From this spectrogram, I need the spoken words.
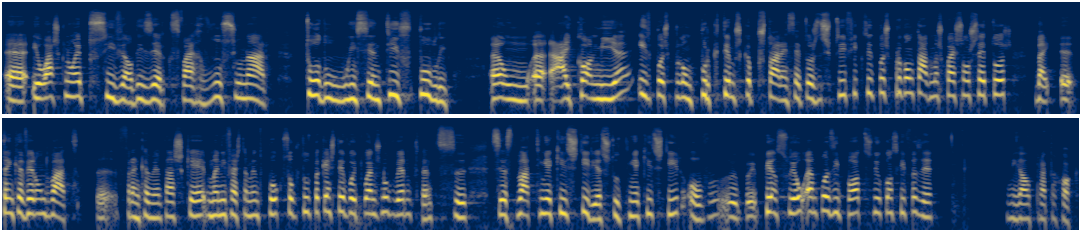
Uh, eu acho que não é possível dizer que se vai revolucionar todo o incentivo público a um, a, à economia e depois pergunto porque temos que apostar em setores específicos e depois perguntado, mas quais são os setores? Bem, uh, tem que haver um debate Uh, francamente, acho que é manifestamente pouco, sobretudo para quem esteve oito anos no governo. Portanto, se, se, esse debate tinha que existir e esse estudo tinha que existir, houve, uh, penso eu, amplas hipóteses de o conseguir fazer. Miguel Prata Roque,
